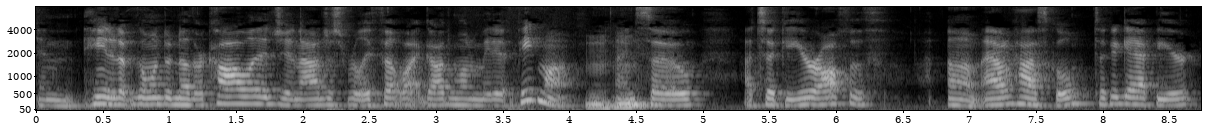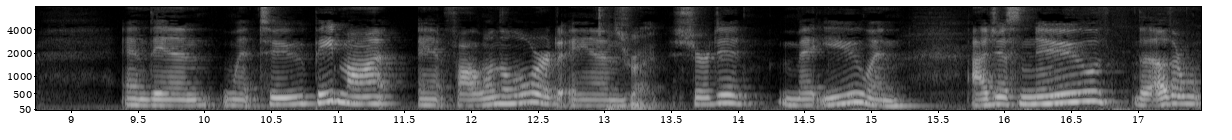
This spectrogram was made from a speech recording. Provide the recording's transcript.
and he ended up going to another college, and I just really felt like God wanted me to at Piedmont, Mm-hmm. and so I took a year off of um, out of high school, took a gap year, and then went to Piedmont and following the Lord, and right. sure did met you, and I just knew the other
